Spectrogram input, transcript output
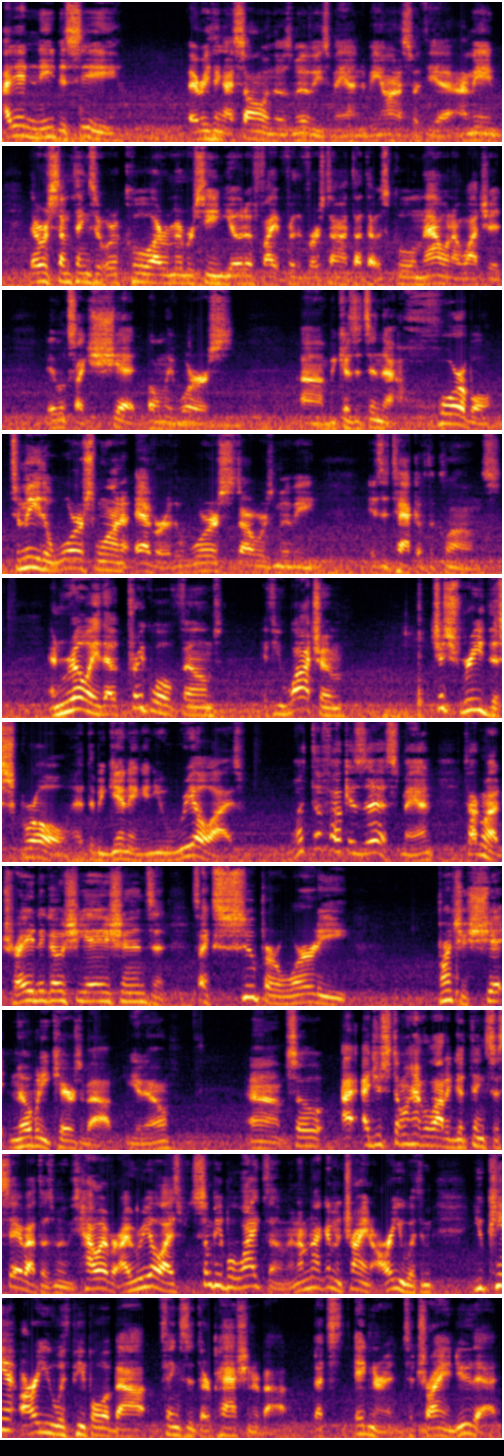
I didn't need to see everything I saw in those movies, man. To be honest with you, I mean, there were some things that were cool. I remember seeing Yoda fight for the first time. I thought that was cool. Now when I watch it, it looks like shit, only worse um, because it's in that horrible, to me, the worst one ever, the worst Star Wars movie is Attack of the Clones. And really, the prequel films, if you watch them, just read the scroll at the beginning and you realize, what the fuck is this, man? Talking about trade negotiations and it's like super wordy bunch of shit nobody cares about, you know? Um, so I, I, just don't have a lot of good things to say about those movies. However, I realize some people like them, and I'm not going to try and argue with them. You can't argue with people about things that they're passionate about. That's ignorant to try and do that.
